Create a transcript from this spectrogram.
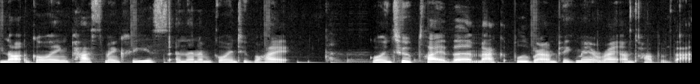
not going past my crease and then I'm going to apply going to apply the MAC blue brown pigment right on top of that.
